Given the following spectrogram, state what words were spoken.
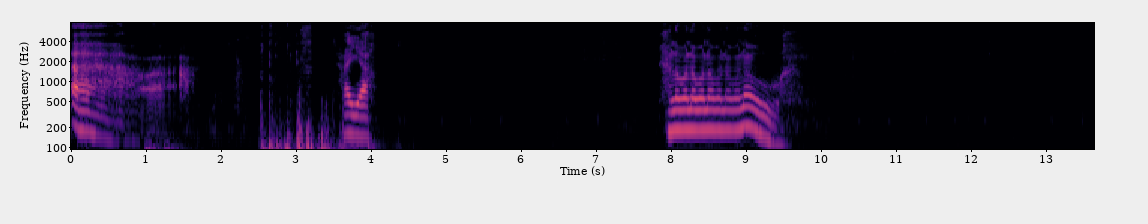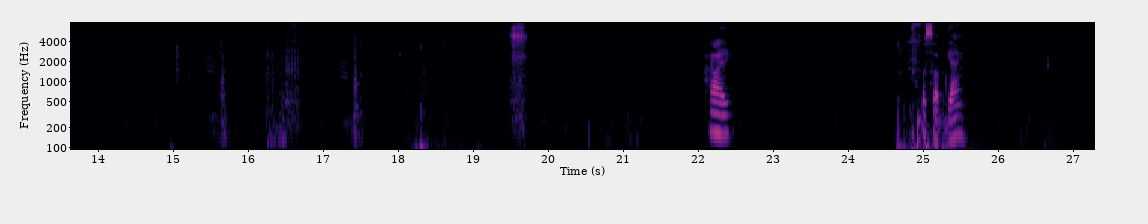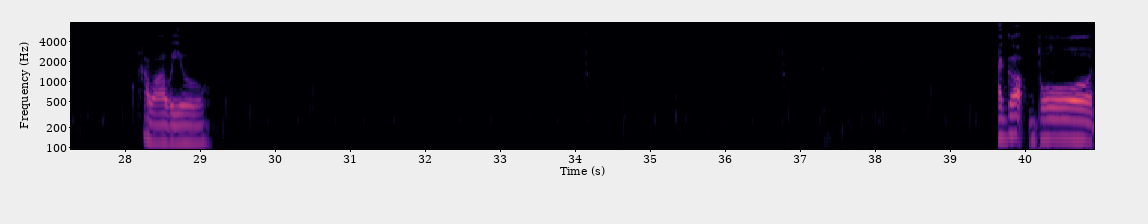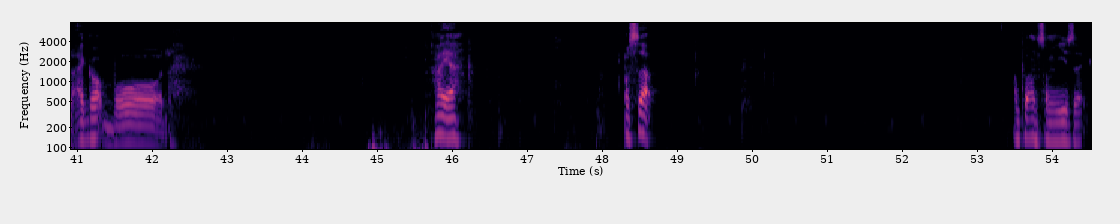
Ah. Hiya. Hello, hello, hello, hello, hello. Hi. What's up, gang? How are we all? I got bored. I got bored. Hiya. What's up? I'll put on some music.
